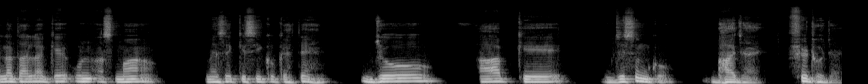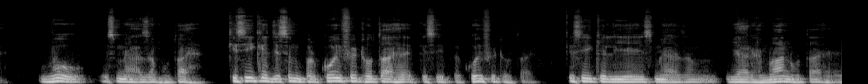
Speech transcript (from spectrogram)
اللہ تعالیٰ کے ان عصما میں سے کسی کو کہتے ہیں جو آپ کے جسم کو بھا جائے فٹ ہو جائے وہ اس میں اعظم ہوتا ہے کسی کے جسم پر کوئی فٹ ہوتا ہے کسی پہ کوئی فٹ ہوتا ہے کسی کے لیے اس میں اعظم یا رحمان ہوتا ہے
